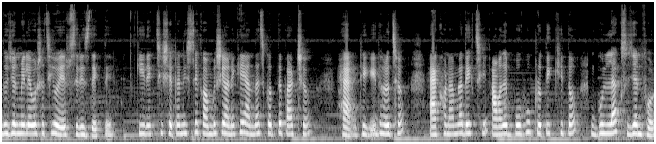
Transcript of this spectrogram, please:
দুজন মিলে বসেছি ওয়েব সিরিজ দেখতে। কি দেখছি সেটা নিশ্চয়ই কম বেশি অনেকেই আন্দাজ করতে পারছ। হ্যাঁ ঠিকই ধরেছ। এখন আমরা দেখছি আমাদের বহু প্রতীক্ষিত গুল্লাক সিজন ফোর।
